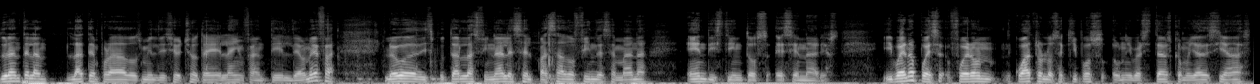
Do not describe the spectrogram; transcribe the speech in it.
durante la, temporada 2018 de la infantil de ONEFA, luego de disputar las finales el pasado fin de semana en distintos escenarios. Y bueno, pues fueron cuatro los equipos universitarios, como ya decías,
